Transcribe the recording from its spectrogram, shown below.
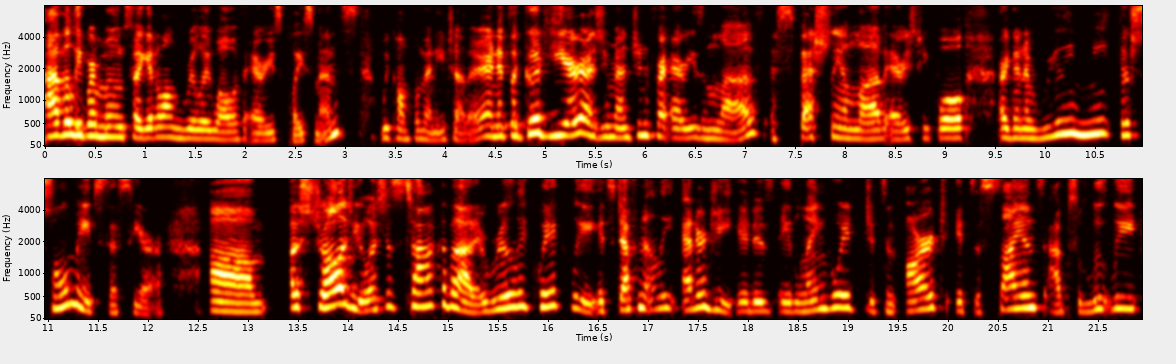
I have a Libra moon, so I get along really well with Aries placements. We complement each other. And it's a good year, as you mentioned, for Aries in love, especially in love. Aries people are going to really meet their soulmates this year. Um, astrology let's just talk about it really quickly. It's definitely energy. It is a language. It's an art. It's a science. Absolutely.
